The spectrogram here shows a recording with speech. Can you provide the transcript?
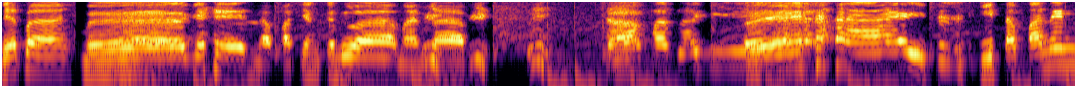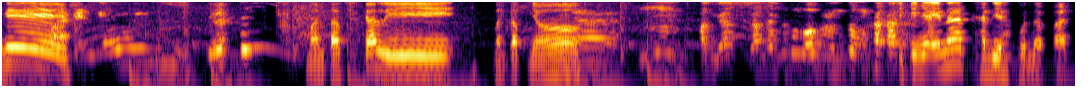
Lihat bang, be, guys, dapat yang kedua, mantap. Wih, wih. Dapat lagi. Eh, kita panen guys, Panen, guys. mantap sekali, mantapnya. Nah, hmm, itu pembawa beruntung. Cikinya enak, hadiah pun dapat.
